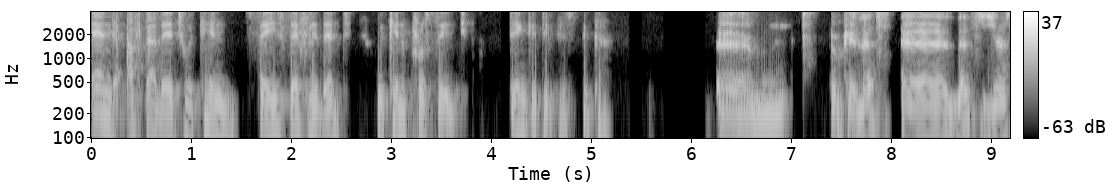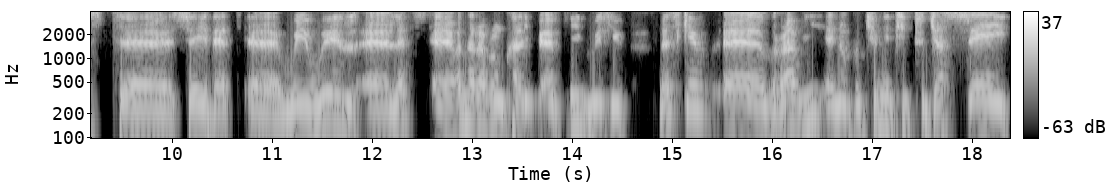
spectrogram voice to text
And after that, we can say safely that we can proceed. Thank you, Deputy Speaker. Um, okay, let's uh, let's just uh, say that uh, we will. Uh, let's, uh, Honorable Khalipi, I plead with you Let's give uh, Ravi an opportunity to just say,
